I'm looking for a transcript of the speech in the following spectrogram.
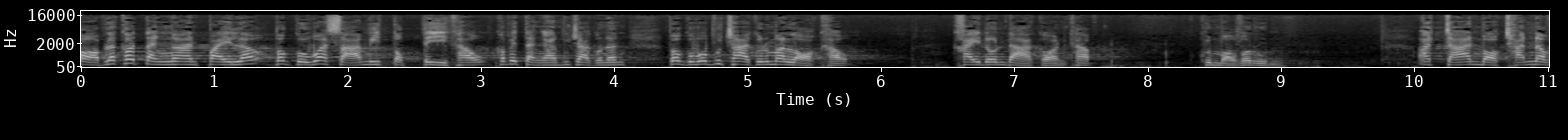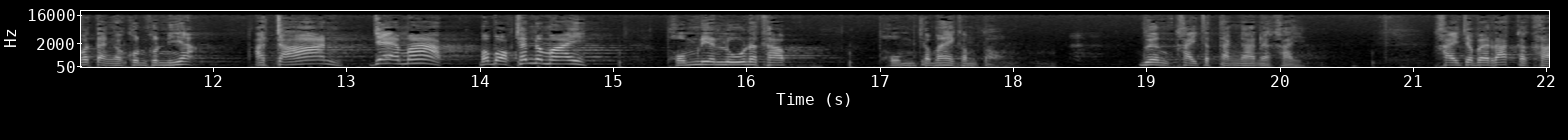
ตอบแล้วเขาแต่งงานไปแล้วปรากฏว่าสามีตบตีเขาเขาไปแต่งงานผู้ชายคนนั้นปรากฏว่าผู้ชายคนนั้นมาหลอกเขาใครโดนด่าก่อนครับ คุณหมอวรุณ อาจารย์บอกฉันนะว่าแต่งกับคนคนนี้อาจารย์แย่มาก มาบอกฉันทำไม ผมเรียนรู้นะครับ ผมจะไม่ให้คำตอบ เรื่องใครจะแต่งงานกับใคร ใครจะไปรักกับใคร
